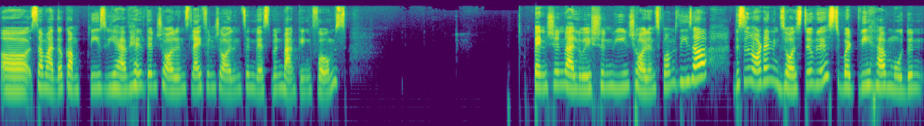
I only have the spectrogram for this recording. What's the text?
uh, some other companies. We have health insurance, life insurance, investment banking firms pension valuation reinsurance firms. These are this is not an exhaustive list but we have more than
